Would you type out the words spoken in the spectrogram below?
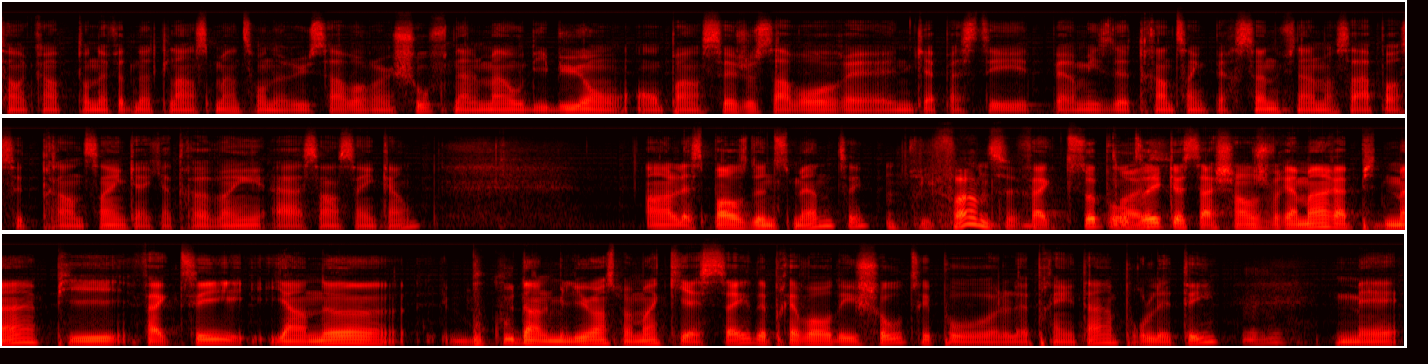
Quand on a fait notre lancement, tu sais, on a réussi à avoir un show. Finalement, au début, on, on pensait juste avoir euh, une capacité permise de 35 personnes. Finalement, ça a passé de 35 à 80 à 150 en l'espace d'une semaine, tu sais. C'est le fun, ça. Fait que tout ça pour Ouais, dire que ça change vraiment rapidement. Puis, fait que, tu sais, il y en a beaucoup dans le milieu en ce moment qui essayent de prévoir des shows, tu sais, pour le printemps, pour l'été. Mm-hmm. Mais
